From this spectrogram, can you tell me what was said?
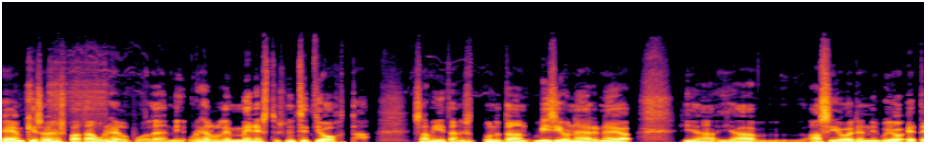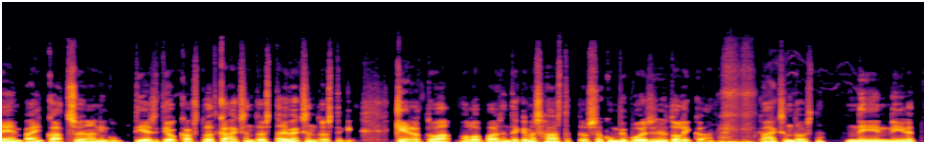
EM-kisojen, jos palataan urheilupuoleen, niin urheilullinen menestys nyt sitten johtaa. Sami Itänen, sut tunnetaan visionäärinä ja, ja, ja asioiden niin kuin jo eteenpäin katsojana, niin kuin tiesit jo 2018 tai 2019 kertoa. Holopaisen tekemässä haastattelussa, kumpi vuosi se nyt olikaan, 18, niin, niin että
